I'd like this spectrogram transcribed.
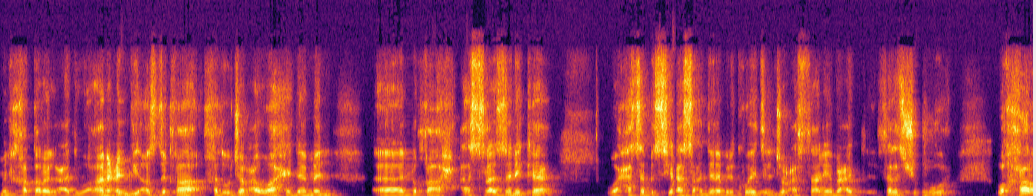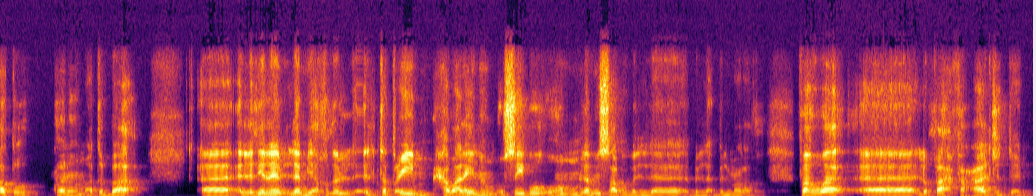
من خطر العدوى، أنا عندي أصدقاء خذوا جرعة واحدة من آه، لقاح أسترازينيكا وحسب السياسة عندنا بالكويت الجرعة الثانية بعد ثلاث شهور وخالطوا كونهم أطباء. آه، الذين لم يأخذوا التطعيم حوالينهم أصيبوا وهم لم يصابوا بالمرض فهو آه، لقاح فعال جدا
